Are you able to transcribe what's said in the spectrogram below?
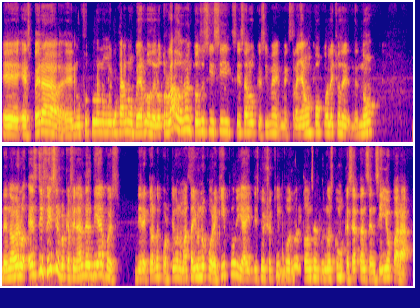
eh, espera en un futuro no muy lejano verlo del otro lado, ¿no? Entonces, sí, sí, sí es algo que sí me, me extrañaba un poco el hecho de, de, no, de no verlo. Es difícil porque al final del día, pues, director deportivo, nomás hay uno por equipo y hay 18 equipos, ¿no? Entonces, pues, no es como que sea tan sencillo para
